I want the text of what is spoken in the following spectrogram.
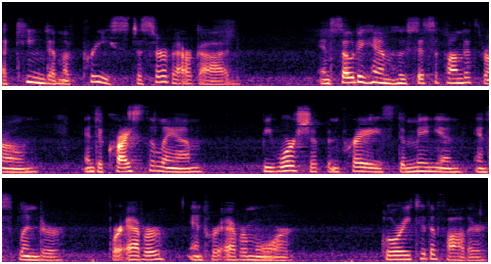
a kingdom of priests to serve our God. And so to him who sits upon the throne, and to Christ the Lamb, be worship and praise, dominion and splendor, forever and forevermore. Glory to the Father,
